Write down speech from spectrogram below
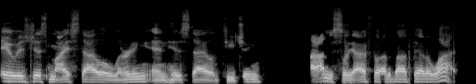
it was just my style of learning and his style of teaching. Honestly, I've thought about that a lot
